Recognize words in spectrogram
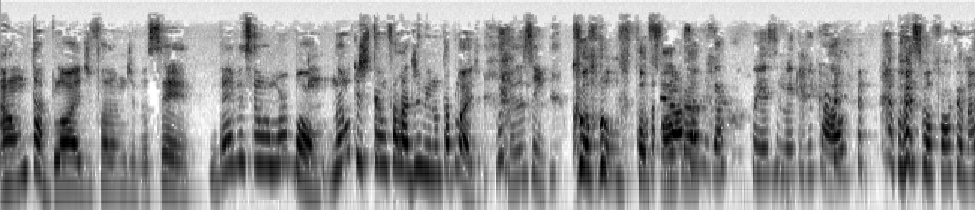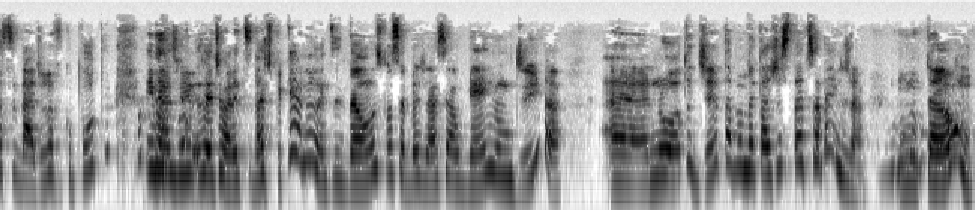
a um tabloide falando de você, deve ser um amor bom. Não que eles tenham falado de mim no tabloide, mas assim, com fofoca. Amiga, conhecimento de causa. mas fofoca na cidade, eu já fico puta. Imagina, gente, olha de cidade pequena antes. Então, se você beijasse alguém um dia, é, no outro dia tava metade da cidade sabendo já. Então,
